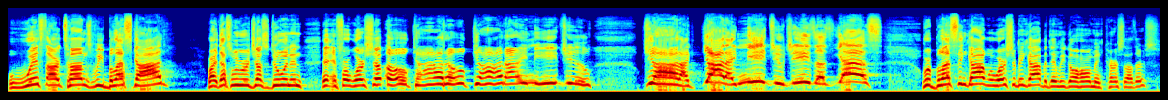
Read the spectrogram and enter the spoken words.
with our tongues we bless God. Right? That's what we were just doing in, in, for worship. Oh God, oh God, I need you. God, I God, I need you, Jesus. Yes. We're blessing God, we're worshiping God, but then we go home and curse others.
